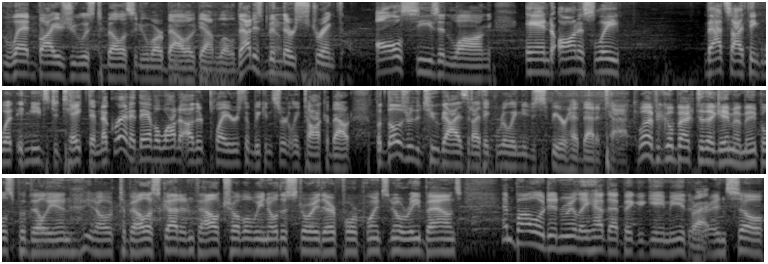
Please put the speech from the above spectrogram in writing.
led by Azuolas Tubelis and Umar Ballo down low. That has been yeah. their strength all season long. And honestly, that's I think what it needs to take them. Now, granted, they have a lot of other players that we can certainly talk about, but those are the two guys that I think really need to spearhead that attack. Well, if you go back to that game at Maples Pavilion, you know Tubelis got in foul trouble. We know the story there: four points, no rebounds, and Ballo didn't really have that big a game either. Right. And so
